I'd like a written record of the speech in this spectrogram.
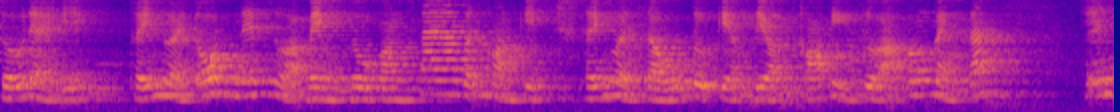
Chớ để ý, thấy người tốt nên sửa mình, dù còn xa vẫn còn kịp. Thấy người xấu tự kiểm điểm, có thì sửa, không cảnh giác. Thế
